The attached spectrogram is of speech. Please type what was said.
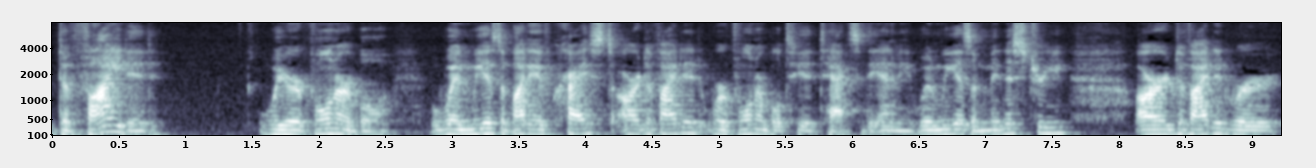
divided, we are vulnerable. When we as a body of Christ are divided, we're vulnerable to attacks of the enemy. When we as a ministry are divided, we're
